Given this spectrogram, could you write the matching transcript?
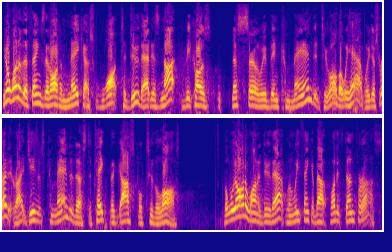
You know, one of the things that ought to make us want to do that is not because necessarily we've been commanded to, although we have. We just read it, right? Jesus commanded us to take the gospel to the lost. But we ought to want to do that when we think about what it's done for us.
